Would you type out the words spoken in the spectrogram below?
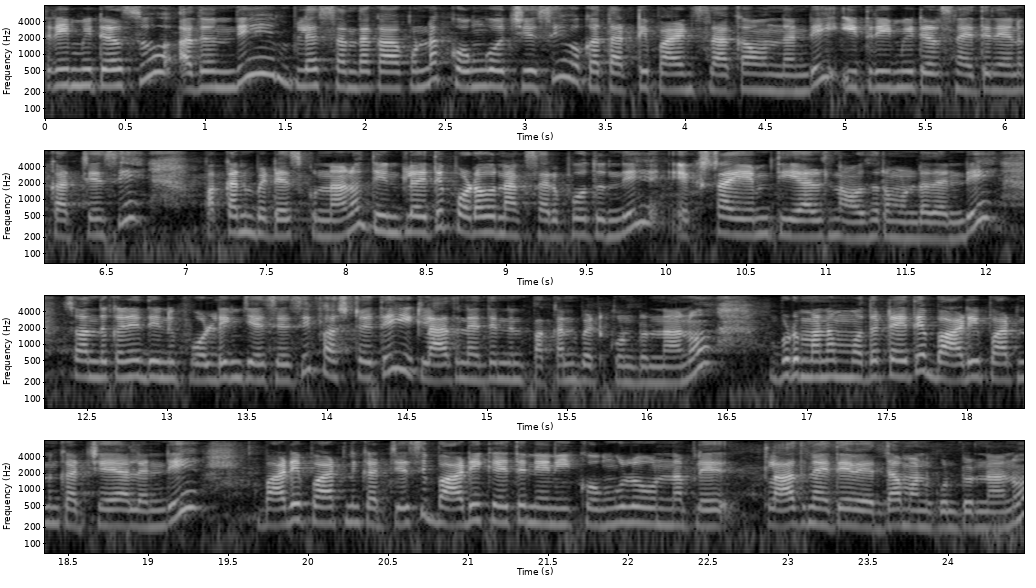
త్రీ మీటర్స్. అది ఉంది ప్లస్ అంతా కాకుండా కొంగు వచ్చేసి ఒక థర్టీ పాయింట్స్ దాకా ఉందండి. ఈ త్రీ మీటర్స్ని అయితే నేను కట్ చేసి పక్కన పెట్టేసుకున్నాను. దీంట్లో అయితే పొడవు నాకు సరిపోతుంది. ఎక్స్ట్రా ఏం తీయాల్సిన అవసరం ఉండదండి. సో అందుకని దీన్ని ఫోల్డింగ్ చేసేసి ఫస్ట్ అయితే ఈ క్లాత్ని అయితే నేను పక్కన పెట్టుకుంటున్నాను. ఇప్పుడు మనం మొదట అయితే బాడీ పార్ట్ని కట్ చేయాలండి. బాడీ పార్ట్ని కట్ చేసి బాడీకి అయితే నేను ఈ కొంగులో ఉన్న ప్లే క్లాత్ని అయితే వేద్దాం అనుకుంటున్నాను.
